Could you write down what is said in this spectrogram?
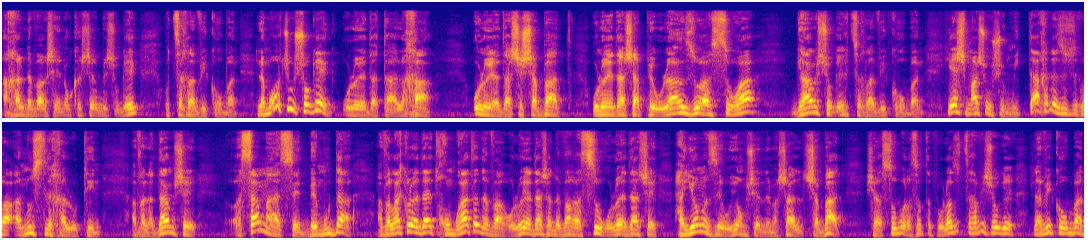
אכל דבר שאינו כשר בשוגג, הוא צריך להביא קורבן. למרות שהוא שוגג, הוא לא ידע את ההלכה, הוא לא ידע ששבת, הוא לא ידע שהפעולה הזו אסורה, גם שוגג צריך להביא קורבן. יש משהו שמתחת לזה שזה כבר אנוס לחלוטין, אבל אדם שעשה מעשה במודע, אבל רק לא ידע את חומרת הדבר, הוא לא ידע שהדבר אסור, הוא לא ידע שהיום הזה הוא יום של למשל שבת, שאסור בו לעשות את הפעולה הזאת, צריך להביא שוגג, להביא קורבן.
